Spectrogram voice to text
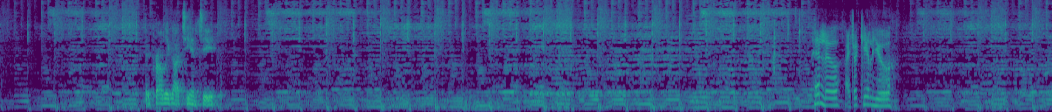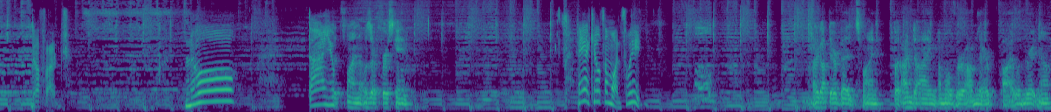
They probably got TNT. Hello, I shall kill you. The fudge. No! Die. That's fine, that was our first game. Hey, I killed someone, sweet! I got their bed, it's fine. But I'm dying, I'm over on their island right now.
